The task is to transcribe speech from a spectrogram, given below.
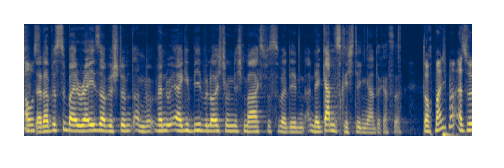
Aus Ja, da bist du bei Razer bestimmt, am, wenn du RGB-Beleuchtung nicht magst, bist du bei denen an der ganz richtigen Adresse. Doch manchmal, also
